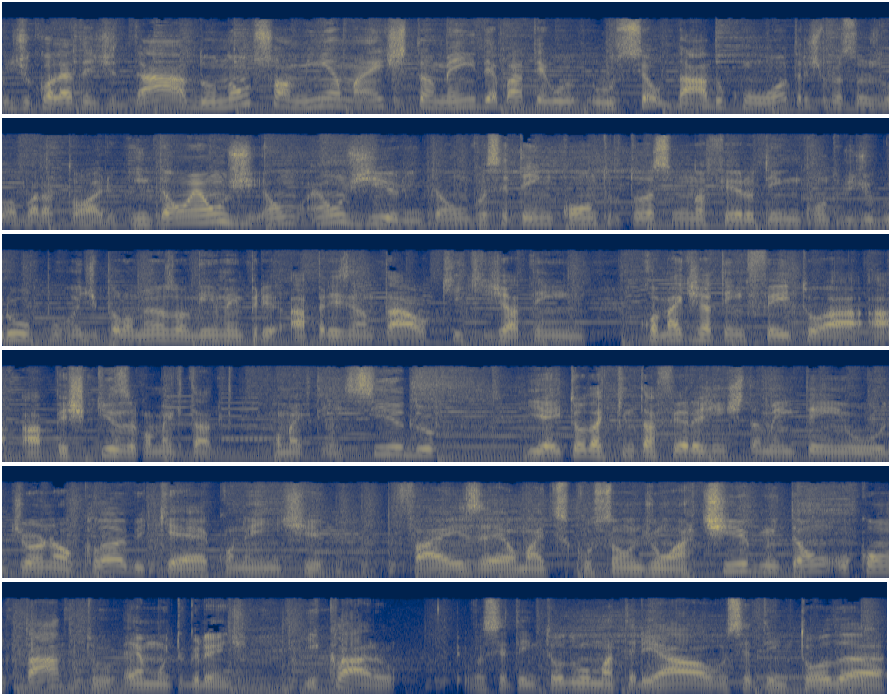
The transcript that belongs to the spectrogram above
de coleta de dado, não só minha, mas também debater o, seu dado com outras pessoas do laboratório. Então é um, é um, é um giro. Então você tem encontro toda segunda-feira, eu tenho encontro de grupo, onde pelo menos alguém vai apresentar o que, que já tem, como é que já tem feito a, a, a pesquisa, como é que tá, como é que tem sido. E aí toda quinta-feira a gente também tem o Journal Club, que é quando a gente faz é, uma discussão de um artigo. Então o contato é muito grande. E claro, você tem todo o material, você tem toda,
